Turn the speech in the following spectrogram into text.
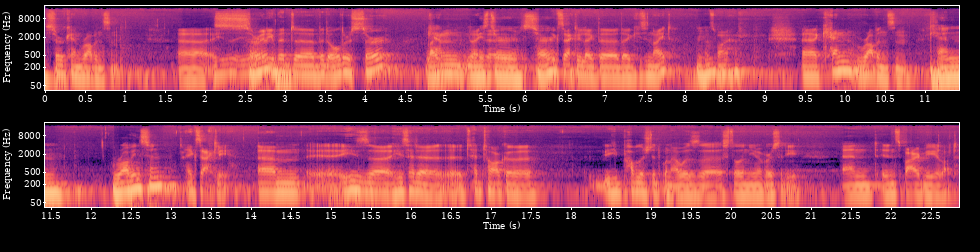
Sir Ken Robinson. Uh, he's, he's already a bit uh, bit older, Sir. Like Ken, Mr. the- Sir? Exactly like the like he's a knight. That's why. Uh, Ken Robinson. Ken Robinson. Exactly. Um, uh, he's uh, he's had a, a TED talk. Uh, he published it when I was uh, still in university, and it inspired me a lot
